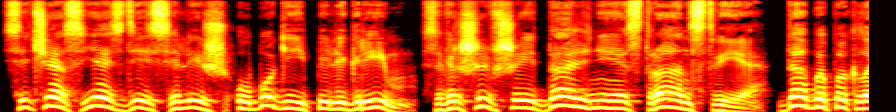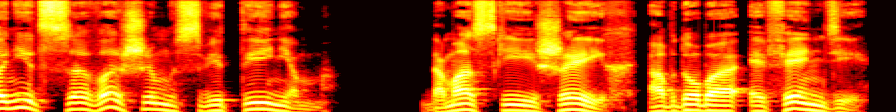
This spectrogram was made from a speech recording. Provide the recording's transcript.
Сейчас я здесь лишь убогий пилигрим, совершивший дальнее странствие, дабы поклониться вашим святыням». Дамасский шейх Абдоба Эфенди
